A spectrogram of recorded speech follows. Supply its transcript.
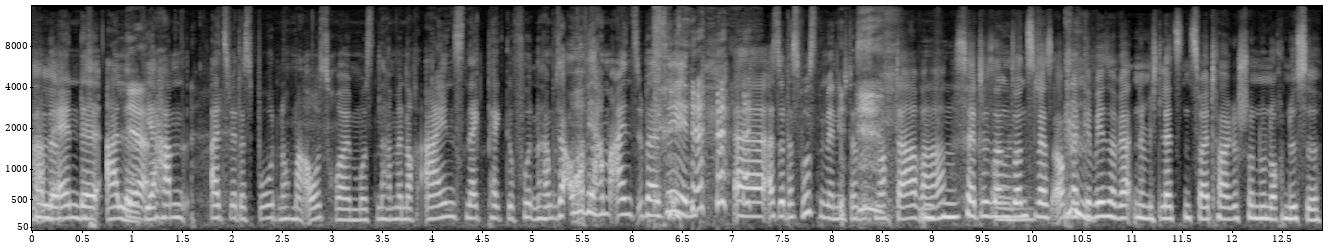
alle. Am Ende alle. Ja. Wir haben, als wir das Boot nochmal ausräumen mussten, haben wir noch ein Snackpack gefunden und haben gesagt, oh, wir haben eins übersehen. äh, also das wussten wir nicht, dass es noch da war. Mhm. Es hätte ansonsten wäre es auch weg gewesen. Wir hatten nämlich die letzten zwei Tage schon nur noch Nüsse.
